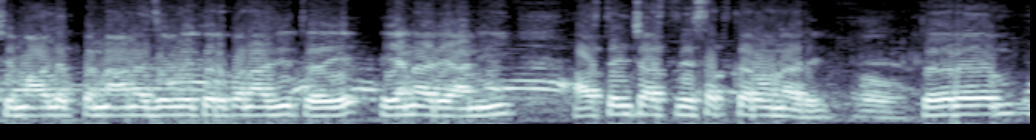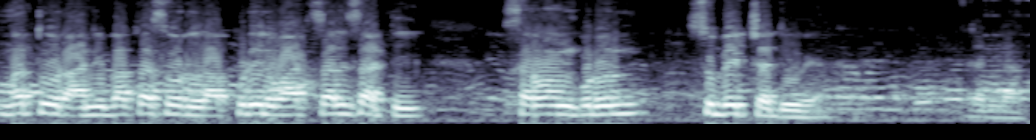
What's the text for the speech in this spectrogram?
चे मालक पण नाना जवळेकर पण आज इथं येणारे आणि आज त्यांच्या हस्ते सत्कार होणार आहे. हो. तर मथुर आणि बकासूरला पुढील वाटचालीसाठी सर्वांकडून शुभेच्छा देऊया. धन्यवाद.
